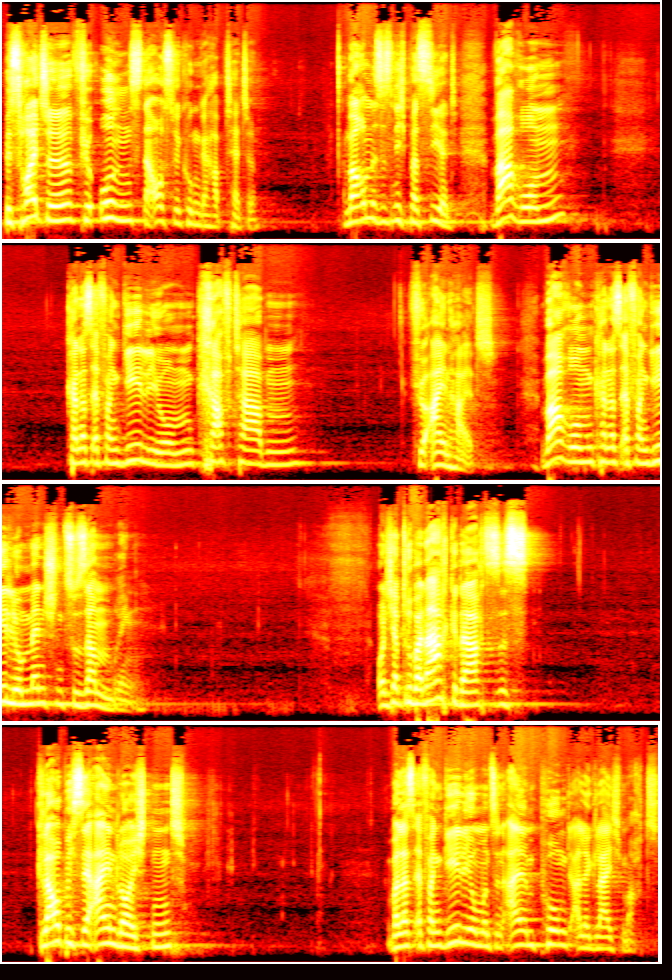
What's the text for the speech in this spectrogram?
bis heute für uns eine Auswirkung gehabt hätte. Warum ist es nicht passiert? Warum kann das Evangelium Kraft haben für Einheit? Warum kann das Evangelium Menschen zusammenbringen? Und ich habe darüber nachgedacht, es ist, glaube ich, sehr einleuchtend, weil das Evangelium uns in allem Punkt alle gleich macht.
